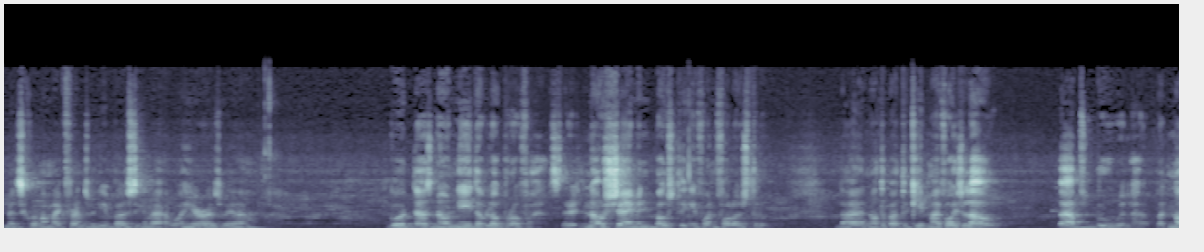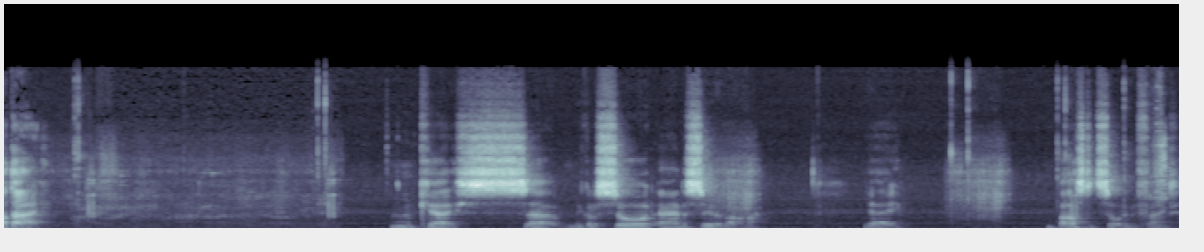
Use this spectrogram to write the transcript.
Minsk will not make friends with you boasting about what heroes we are. Good has no need of low profiles. There is no shame in boasting if one follows through. I am not about to keep my voice low. Perhaps Boo will help, but not I. Okay, so we've got a sword and a suit of armour. Yay. Bastard sword, in fact.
